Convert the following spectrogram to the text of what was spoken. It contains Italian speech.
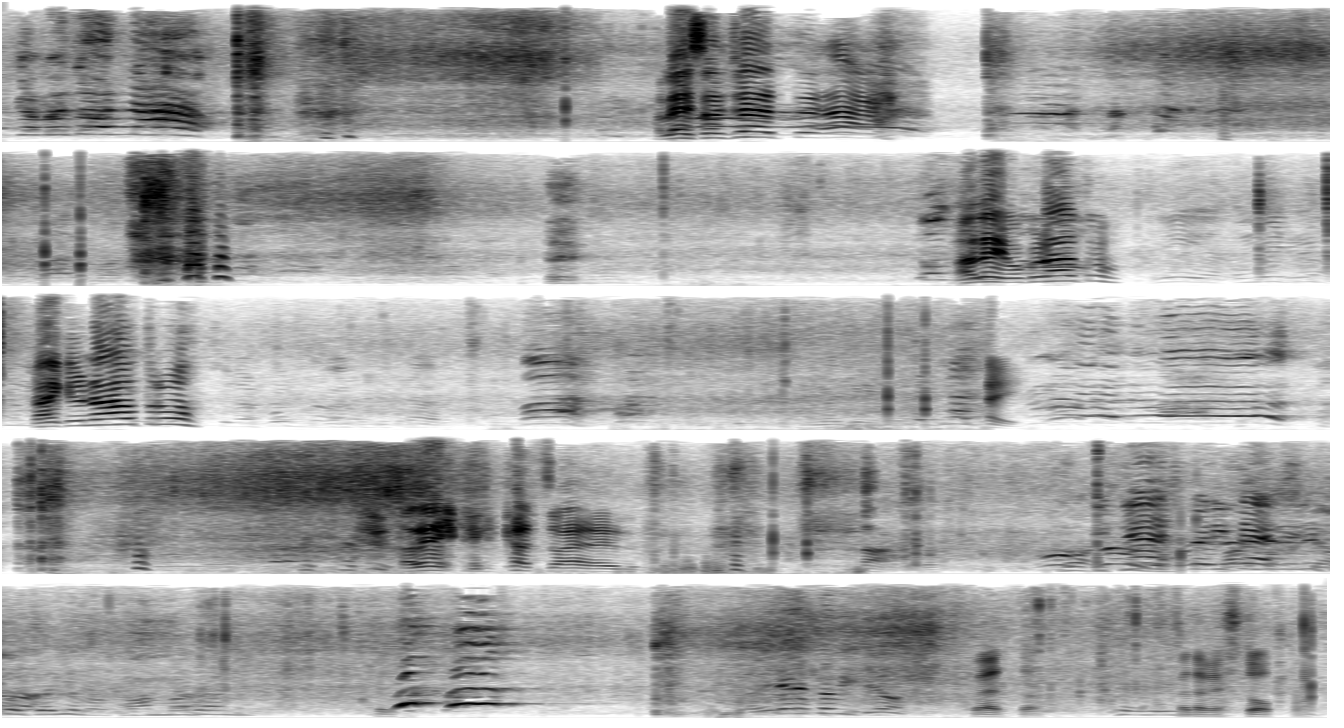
Porca madonna! Lei sergente! Ah! A lei qualcun altro? Carichi un altro? Ehi. A lei che cazzo è? Di testa, di testa! Mamma madonna. Vedere sto video? Aspetta, aspetta che stoppo.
